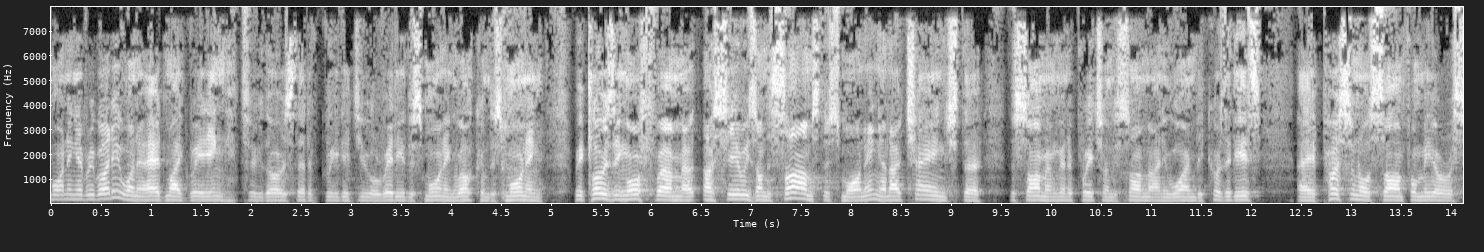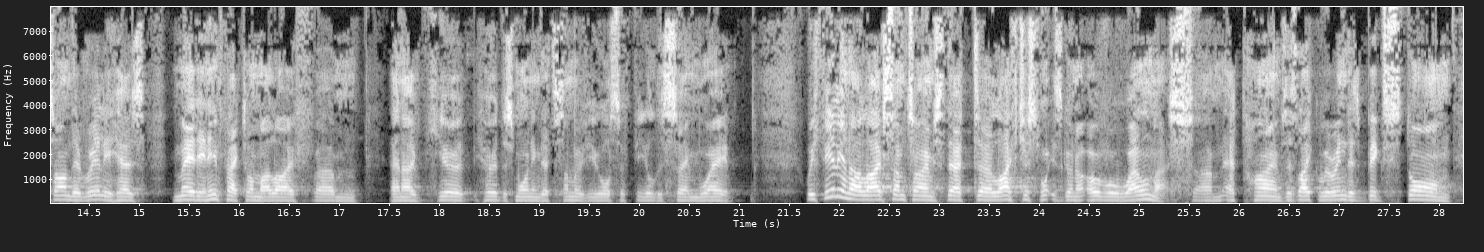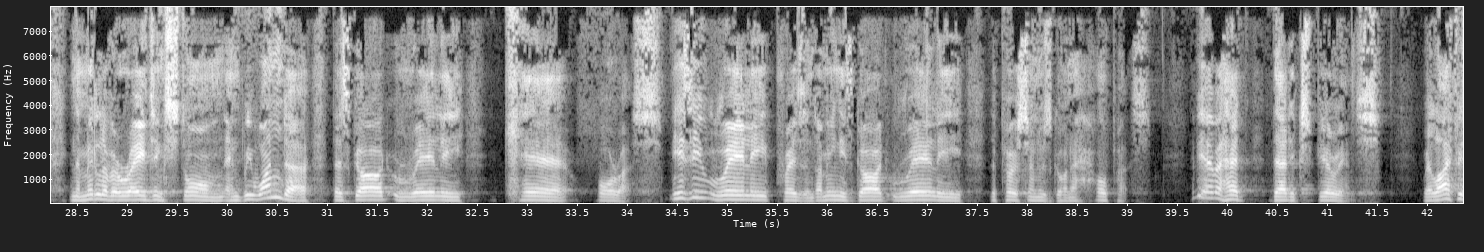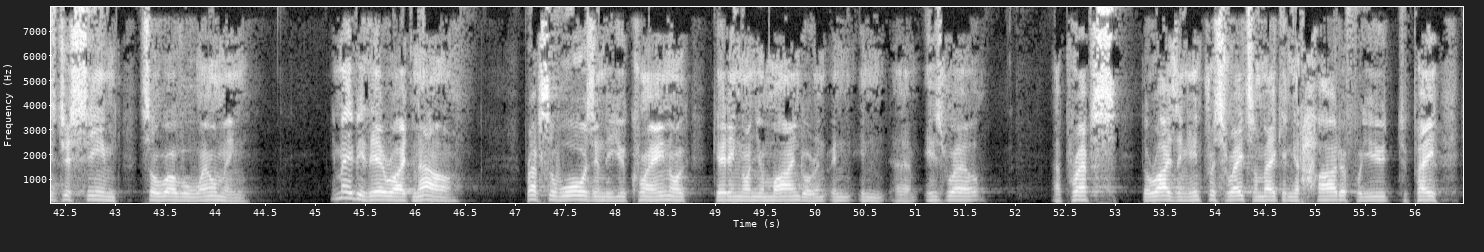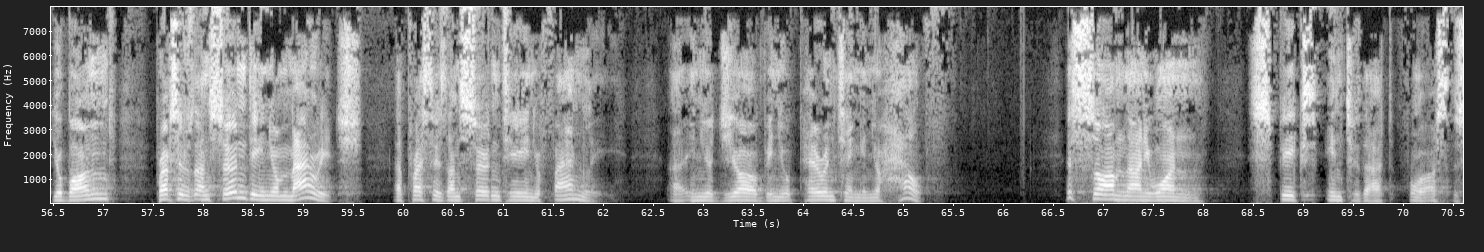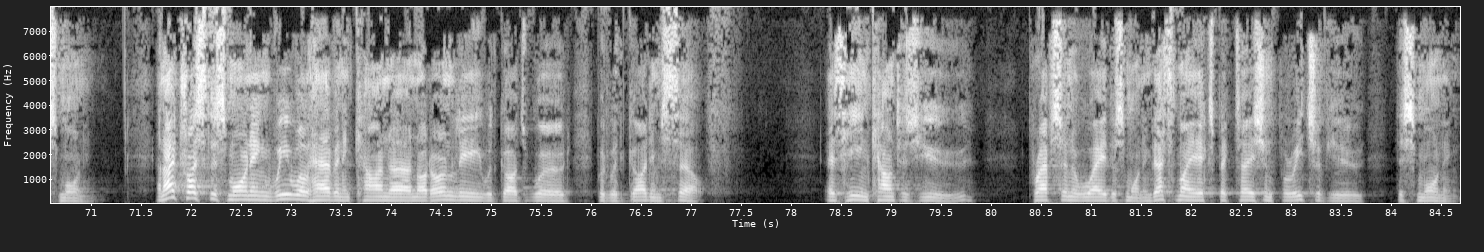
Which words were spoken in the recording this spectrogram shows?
morning, everybody. I want to add my greeting to those that have greeted you already this morning. Welcome this morning. We're closing off um, our series on the Psalms this morning, and I've changed the, the psalm I'm going to preach on the Psalm 91 because it is a personal psalm for me, or a psalm that really has made an impact on my life. Um, and I've hear, heard this morning that some of you also feel the same way. We feel in our lives sometimes that uh, life just is going to overwhelm us um, at times. It's like we're in this big storm, in the middle of a raging storm, and we wonder, does God really care for us? Is He really present? I mean, is God really the person who's going to help us? Have you ever had that experience where life has just seemed so overwhelming? You may be there right now. Perhaps the wars in the Ukraine or getting on your mind or in, in, in uh, Israel. Uh, perhaps the rising interest rates are making it harder for you to pay your bond. Perhaps there's uncertainty in your marriage. Uh, perhaps there's uncertainty in your family, uh, in your job, in your parenting, in your health. This Psalm 91 speaks into that for us this morning. And I trust this morning we will have an encounter not only with God's Word, but with God Himself as he encounters you, perhaps in a way this morning. That's my expectation for each of you this morning.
